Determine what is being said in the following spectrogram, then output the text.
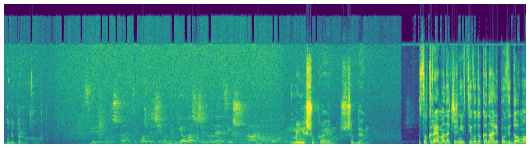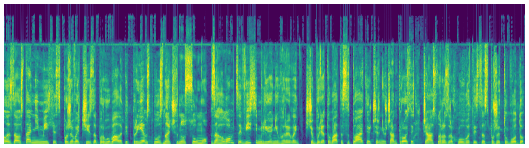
буде перерахована. Звідки ви шукати ці кошти? Чи вони є у вас, чи доведеться їх шукати? Ми їх шукаємо щоденно. Зокрема, на Чернівці водоканалі повідомили, за останній місяць споживачі заборгували підприємству значну суму. Загалом це 8 мільйонів гривень. Щоб урятувати ситуацію, чернівчан просять вчасно розраховуватись за спожиту воду.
